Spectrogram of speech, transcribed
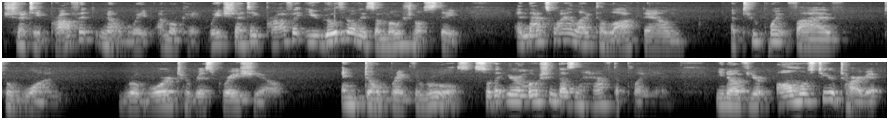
should I take profit? No, wait, I'm okay. Wait, should I take profit? You go through all this emotional state. And that's why I like to lock down a 2.5 to 1 reward to risk ratio and don't break the rules so that your emotion doesn't have to play in. You know, if you're almost to your target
